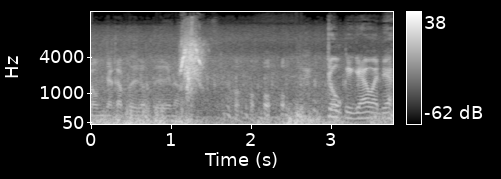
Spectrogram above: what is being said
ลมจะกระพือกระพือหน่อยโอ้โหจุกอีกแล้ววันเนี้ย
